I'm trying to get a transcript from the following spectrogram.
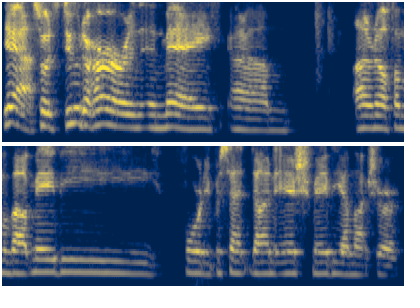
yeah, so it's due to her in, in May. Um, I don't know if I'm about maybe 40% done ish, maybe. I'm not sure.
